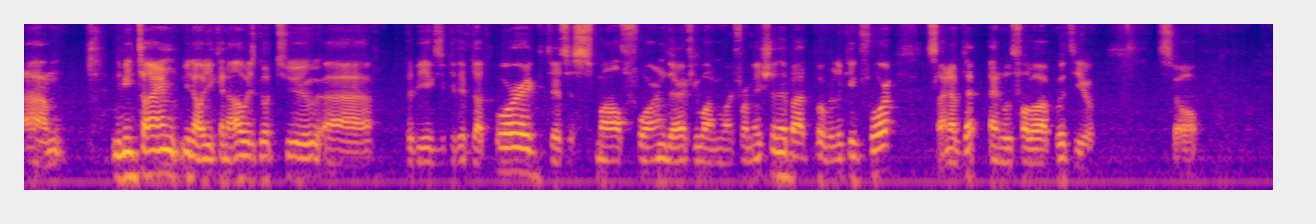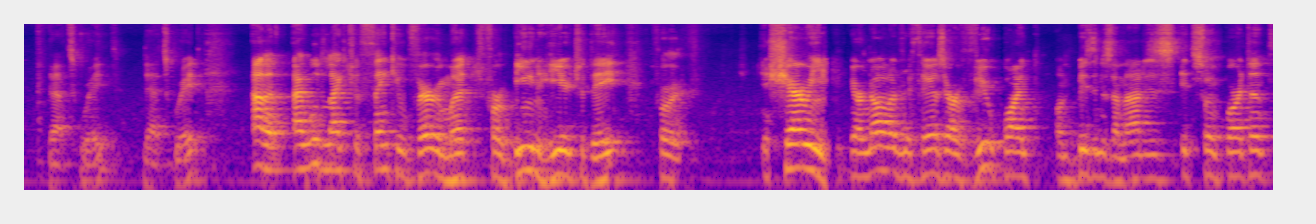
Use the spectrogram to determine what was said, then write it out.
Um, in the meantime, you know you can always go to uh, thebaexecutive.org. There's a small form there if you want more information about what we're looking for. Sign up there, and we'll follow up with you. So that's great. That's great. Alain, I would like to thank you very much for being here today, for sharing your knowledge with us, your viewpoint on business analysis. It's so important,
